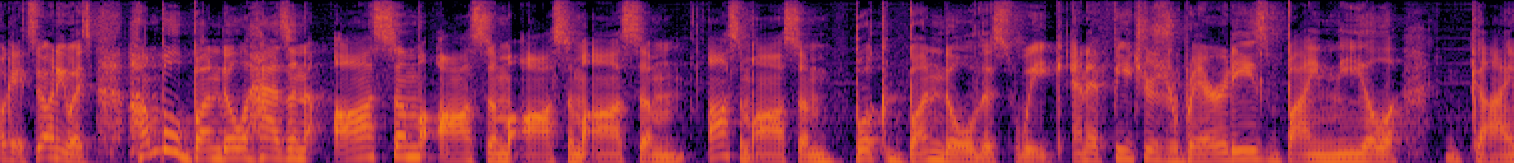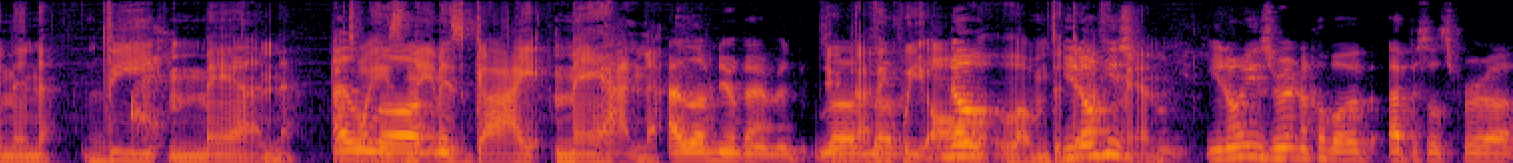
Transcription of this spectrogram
Okay, so anyways, Humble Bundle has an awesome, awesome, awesome, awesome, awesome, awesome book bundle this week, and it features rarities by Neil Gaiman, the man. That's I why his name it. is Guy Man. I love Neil Gaiman. Dude, love, I think love- we you all know- love him to you know death, he's man. you know he's written a couple of episodes for uh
